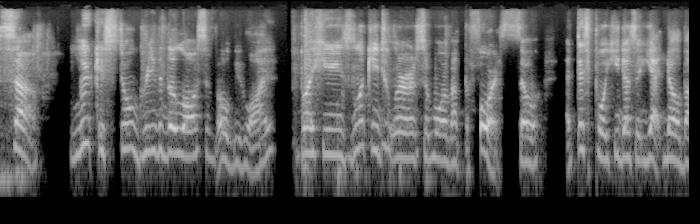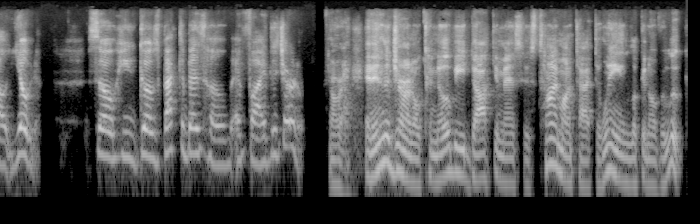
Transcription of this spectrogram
So Luke is still grieving the loss of Obi-Wan, but he's looking to learn some more about the Force. So at this point, he doesn't yet know about Yoda. So he goes back to Ben's home and finds the journal. All right. And in the journal, Kenobi documents his time on Tatooine looking over Luke.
